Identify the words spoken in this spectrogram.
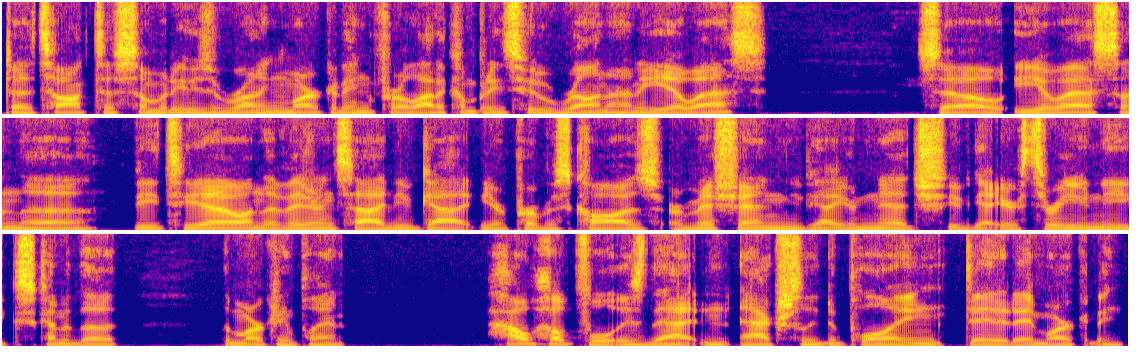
to talk to somebody who's running marketing for a lot of companies who run on EOS. So EOS on the VTO on the vision side, you've got your purpose, cause, or mission. You've got your niche. You've got your three uniques, kind of the the marketing plan. How helpful is that in actually deploying day to day marketing?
